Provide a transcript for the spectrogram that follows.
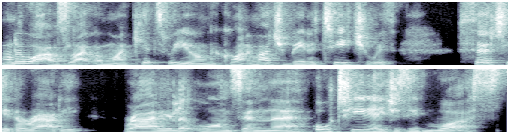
I know what I was like when my kids were young. I can't imagine being a teacher with 30 of the rowdy, rowdy little ones in there, or teenagers, even worse.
